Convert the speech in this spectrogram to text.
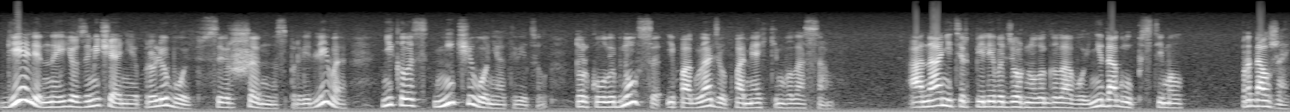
Гелен на ее замечание про любовь, совершенно справедливое, Николас ничего не ответил, только улыбнулся и погладил по мягким волосам. Она нетерпеливо дернула головой. Не до глупости, мол, продолжай.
